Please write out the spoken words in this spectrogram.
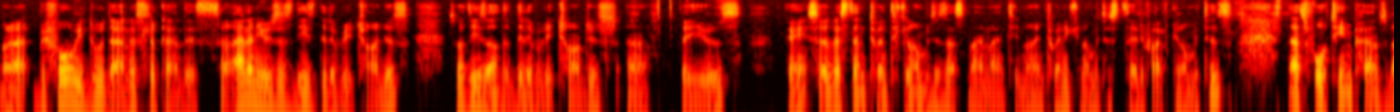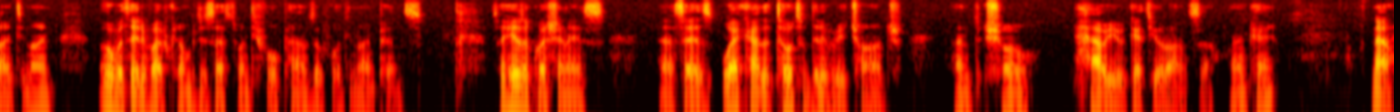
all right, before we do that, let's look at this. So Alan uses these delivery charges. So these are the delivery charges uh, they use. Okay, so less than 20 kilometers, that's 9.99. 20 kilometers, 35 kilometers, that's 14 pounds 99. Over 35 kilometers, that's 24 pounds and 49 pence. So here's a question: is uh, says work out the total delivery charge and show how you get your answer. Okay, now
